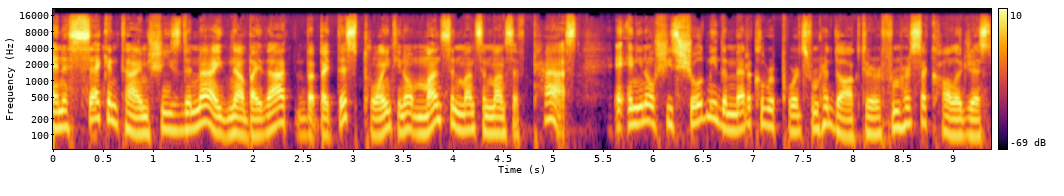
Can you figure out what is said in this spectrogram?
And a second time, she's denied. Now, by that, but by this point, you know, months and months and months have passed. And, and you know, she's showed me the medical reports from her doctor, from her psychologist.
